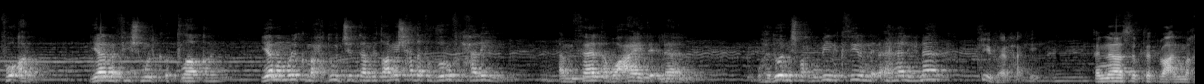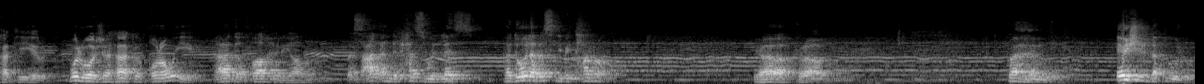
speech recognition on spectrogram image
فقراء. يا ما فيش ملك إطلاقا يا ما ملك محدود جدا بيطعميش حدا في الظروف الحالية. أمثال أبو عايد إقلال وهدول مش محبوبين كثير من الأهالي هناك. كيف هالحكي؟ الناس بتتبع المخاتير والوجهات القروية. هذا ظاهر يابا بس عاد عند الحز واللز هدول بس اللي بيتحركوا. يا أكرم فهمني إيش اللي بدك تقوله؟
